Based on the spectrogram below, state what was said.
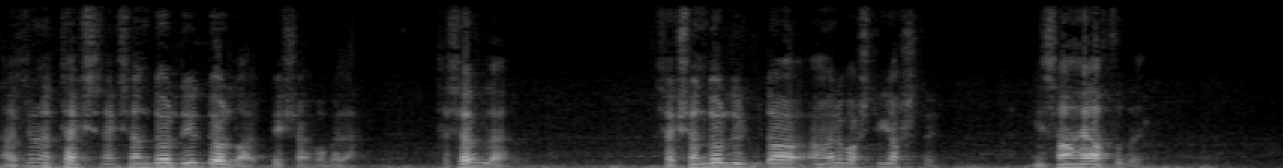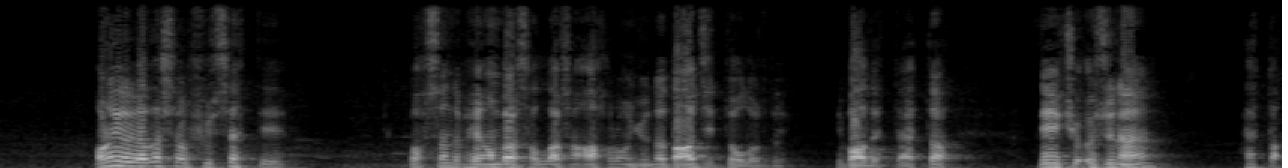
84. 84 il, 4 ay, 5 ay, o belə. Təsəvvürlə. 84 il, bir daha əməli başlı yaşdır. İnsan həyatıdır. Ona görə qardaşlar fürsətdir. Baxsan da Peyğəmbər sallallahu aleyhi axır 10 gündə daha ciddi olurdu ibadətdə. Hətta nəinki özünə, hətta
